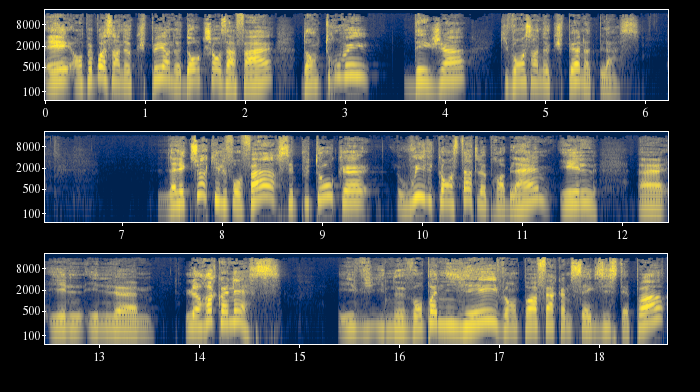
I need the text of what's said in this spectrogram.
Et on ne peut pas s'en occuper, on a d'autres choses à faire. Donc, trouvez des gens qui vont s'en occuper à notre place. La lecture qu'il faut faire, c'est plutôt que, oui, ils constatent le problème, ils, euh, euh, le reconnaissent. Ils, ils, ne vont pas nier, ils ne vont pas faire comme si ça n'existait pas.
